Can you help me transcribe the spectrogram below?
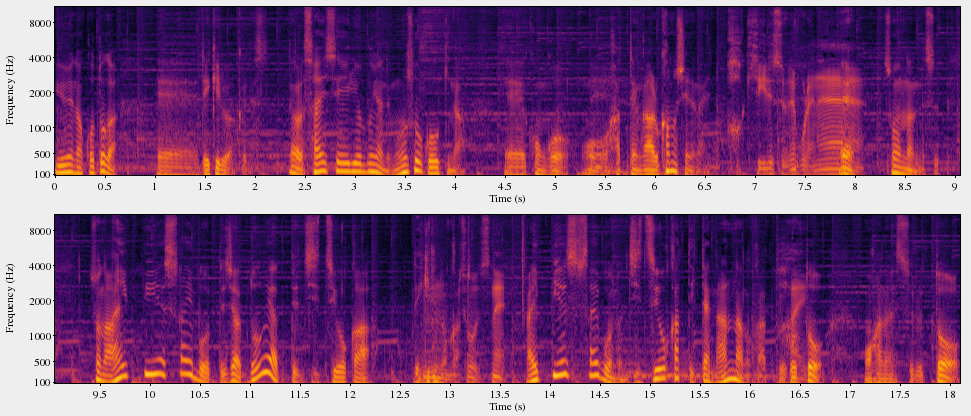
いうようなことが、えー、できるわけです。だから再生医療分野でものすごく大きな、えー、今後、発展があるかもしれないと。画期的ですよねこれね、えそうなんですその iPS 細胞ってじゃあどうやって実用化できるのか、うん、そうですね。iPS 細胞の実用化って一体何なのかっていうことをお話しするとはい、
